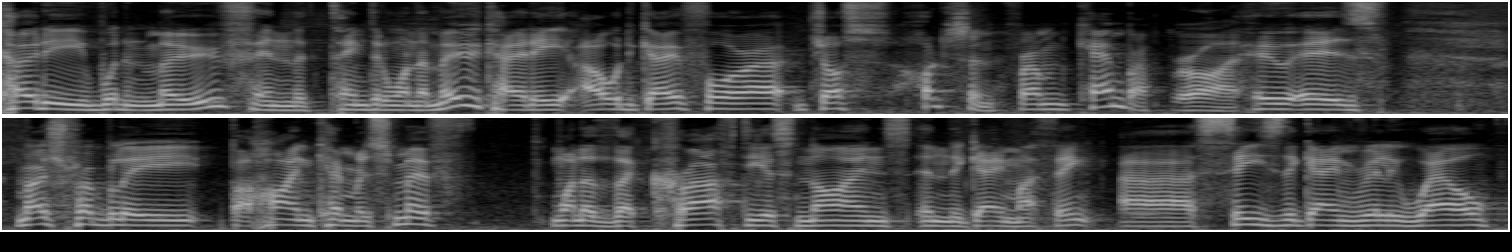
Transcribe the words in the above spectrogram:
Kodi wouldn't move and the team didn't want to move Kodi, I would go for uh, Josh Hodgson from Canberra. Right. Who is most probably behind Cameron Smith, one of the craftiest nines in the game, I think. Uh, sees the game really well.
